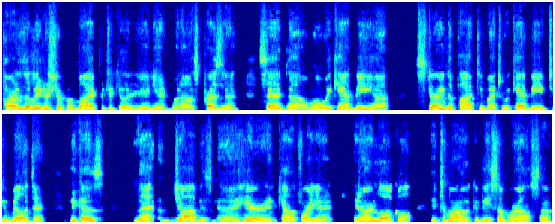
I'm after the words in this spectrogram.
Part of the leadership of my particular union when I was president said, uh, "Well, we can't be uh, stirring the pot too much. We can't be too militant because that job is uh, here in California in our local, and tomorrow it could be somewhere else. So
